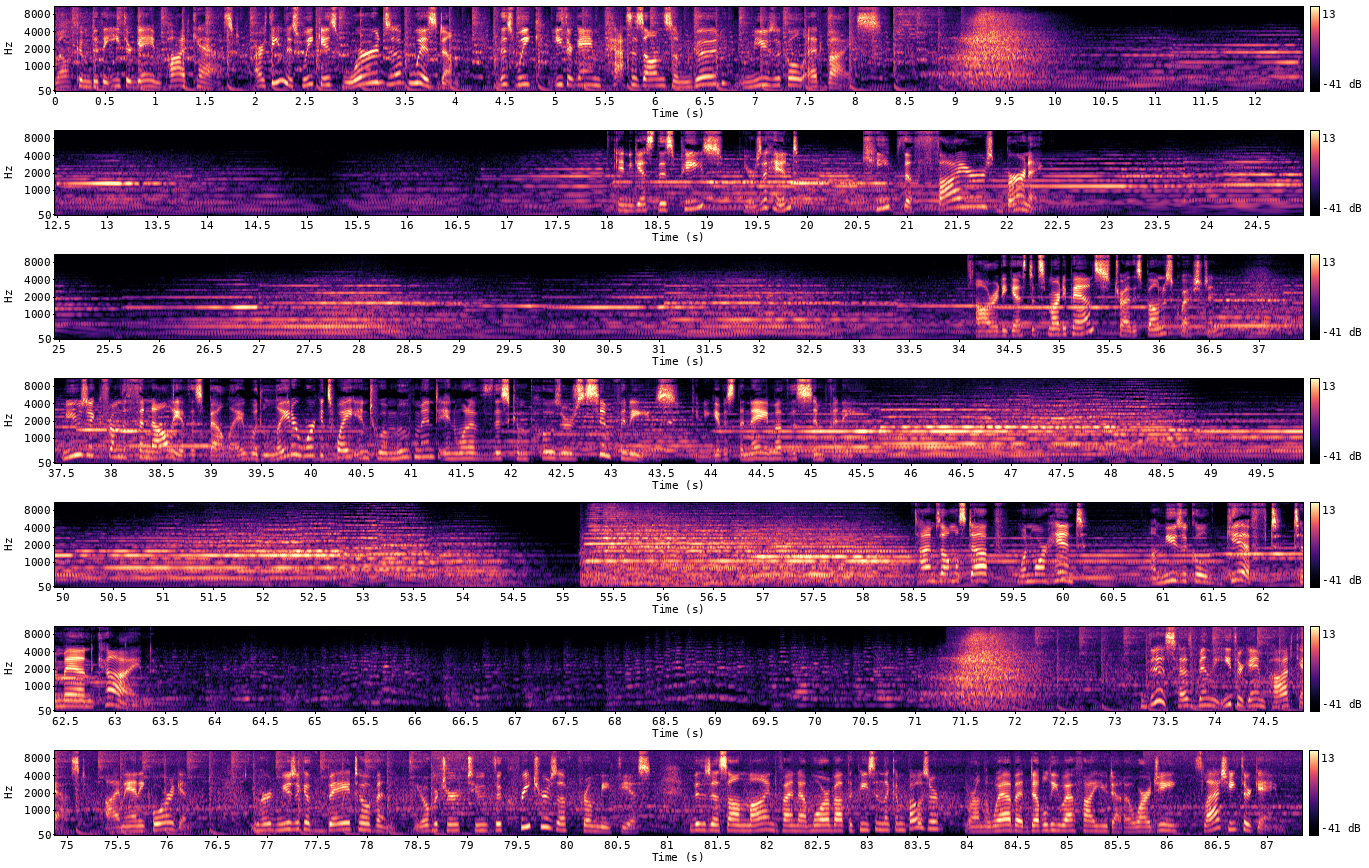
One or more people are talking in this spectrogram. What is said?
Welcome to the Ether Game podcast. Our theme this week is Words of Wisdom. This week, Ether Game passes on some good musical advice. Can you guess this piece? Here's a hint Keep the fires burning. Already guessed it, Smarty Pants? Try this bonus question. Music from the finale of this ballet would later work its way into a movement in one of this composer's symphonies. Can you give us the name of the symphony? Time's almost up. One more hint. A musical gift to mankind. This has been the Ether Game Podcast. I'm Annie Corrigan. You heard music of Beethoven, the overture to The Creatures of Prometheus. Visit us online to find out more about the piece and the composer. We're on the web at wfiu.org slash ethergame.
